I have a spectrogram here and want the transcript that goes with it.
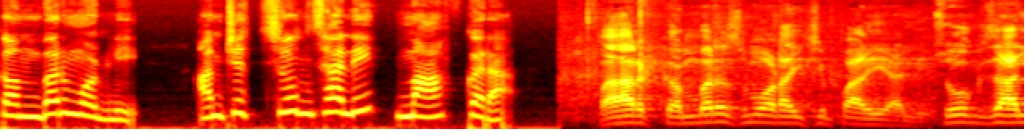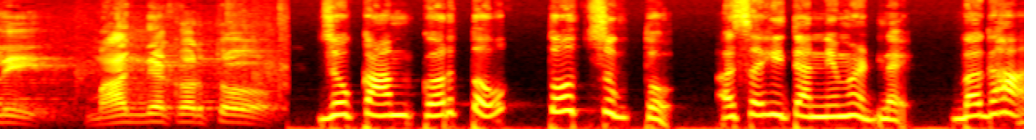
कंबर मोडली. आमची चूक झाली माफ करा. फार कंबरच मोडायची पाळी आली. चूक झाली मान्य करतो. जो काम करतो तोच चुकतो असंही त्यांनी म्हटलंय. बघा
